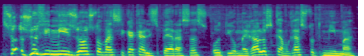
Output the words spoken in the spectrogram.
Σου, σου θυμίζω στο βασικά καλησπέρα σας ότι ο μεγάλος καυγάς στο τμήμα,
